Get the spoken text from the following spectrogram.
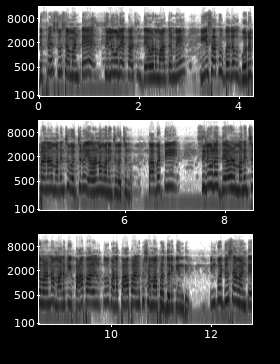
డిఫరెన్స్ చూసామంటే సిలువలో ఎక్కాల్సిన దేవుడు మాత్రమే ఈసాకు బదులు గొర్రె పిల్లను మరించవచ్చును ఎవరైనా మరించవచ్చును కాబట్టి సిలువలో దేవుడిని మరించడం వలన మనకి పాపాలకు మన పాపాలకు క్షమాపణ దొరికింది. ఇంకోటి చూసామంటే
